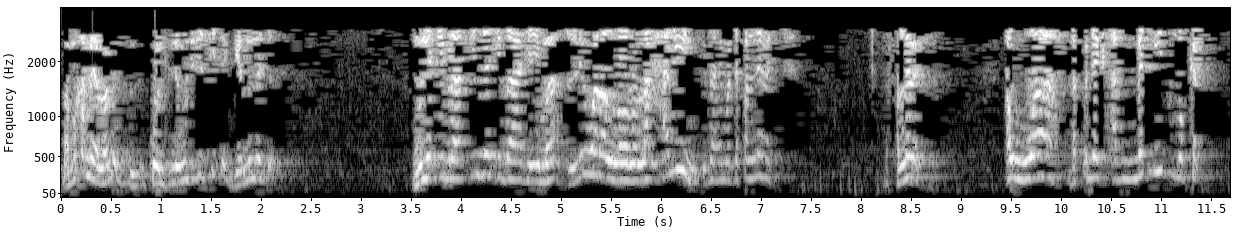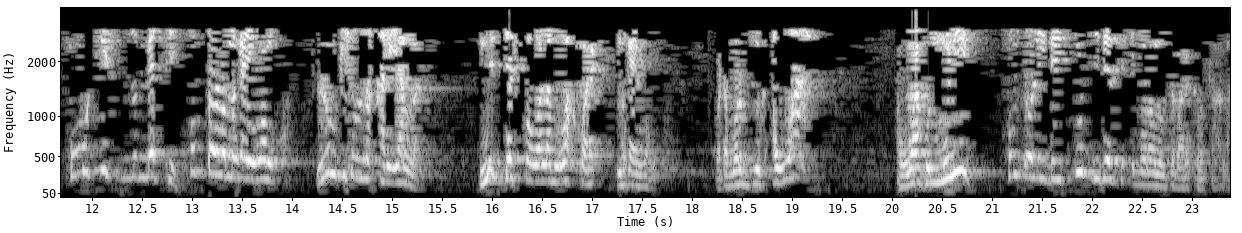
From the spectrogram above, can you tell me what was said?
ba mu xamee loolu continué wul di discuté génn na jël mu ne ibrahima inna ibrahima li waral loolu la xalim ibrahima dafa lewet dafa lewet awwaa dafa nekk ab métit lu kat fu mu gis lu métti fu mu toll ma ngay wonk lu mu gisul naqar yàlla nit def ko wala mu wax ko rek ma ngay wonk ko tax borom tudd awwaa awwaahul munib fu mu toll yi day tuub di delsi ci boromam tabaraka wa taala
